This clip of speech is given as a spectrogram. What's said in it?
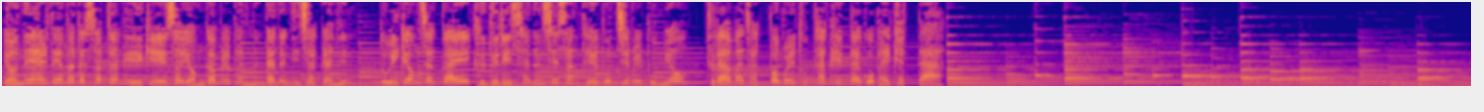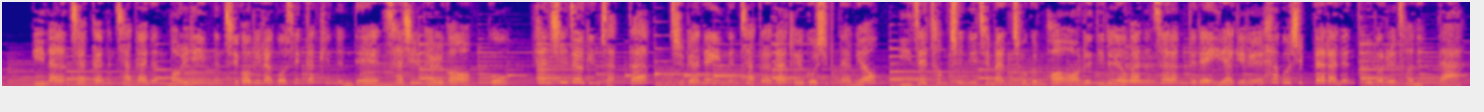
연애할 때마다 썼던 일기에서 영감을 받는다는 이 작가는 노희경 작가의 그들이 사는 세상 대본집을 보며 드라마 작법을 독학했다고 밝혔다. 이나은 작가는 작가는 멀리 있는 직업이라고 생각했는데 사실 별거 없고 현실적인 작가, 주변에 있는 작가가 되고 싶다며 이제 청춘이지만 조금 더 어른이 되어가는 사람들의 이야기를 하고 싶다라는 포부를 전했다.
